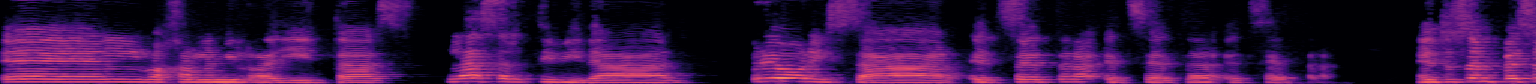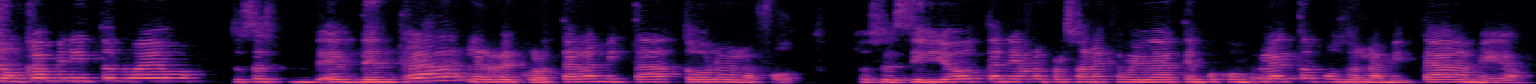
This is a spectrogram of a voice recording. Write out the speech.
el bajarle mil rayitas, la asertividad, priorizar, etcétera, etcétera, etcétera. Entonces empecé un caminito nuevo. Entonces, de, entrada, le recorté a la mitad todo lo de la foto. Entonces, si yo tenía una persona que me ayudaba a tiempo completo, pues a la mitad, amiga.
